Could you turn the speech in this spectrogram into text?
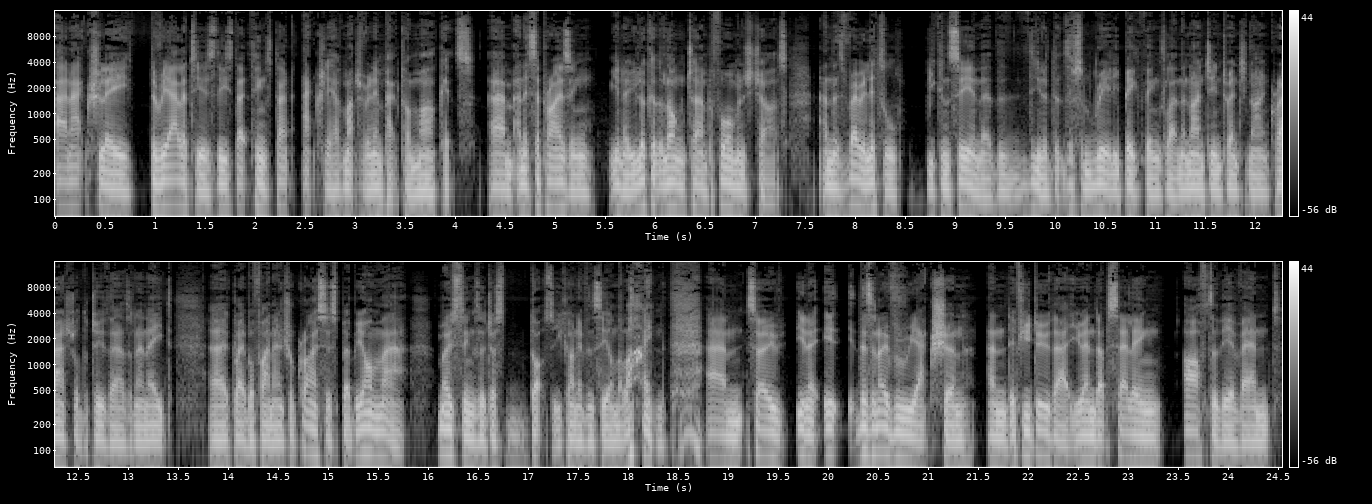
And actually, the reality is these things don't actually have much of an impact on markets. Um, and it's surprising, you know, you look at the long-term performance charts, and there's very little you can see in there, the, you know, there's some really big things like the 1929 crash or the 2008 uh, global financial crisis. But beyond that, most things are just dots that you can't even see on the line. Um, so, you know, it, there's an overreaction. And if you do that, you end up selling after the event,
